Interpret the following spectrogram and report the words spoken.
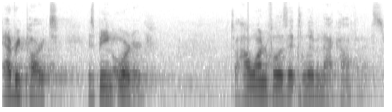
Every part is being ordered. So, how wonderful is it to live in that confidence?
